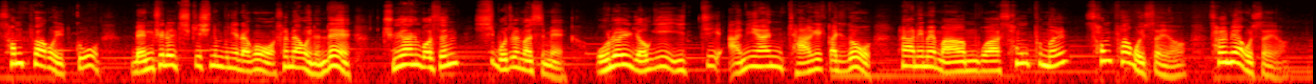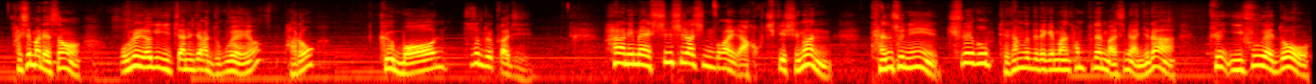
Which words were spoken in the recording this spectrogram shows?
선포하고 있고 맹세를 지키시는 분이라고 설명하고 있는데 중요한 것은 15절 말씀에 오늘 여기 있지 아니한 자에게까지도 하나님의 마음과 성품을 선포하고 있어요. 설명하고 있어요. 다시 말해서 오늘 여기 있지 않은 자가 누구예요? 바로 그 먼 후손들까지 하나님의 신실하심과 약속 지키심은 단순히 출애굽 대상자들에게만 선포된 말씀이 아니라 그 이후에도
